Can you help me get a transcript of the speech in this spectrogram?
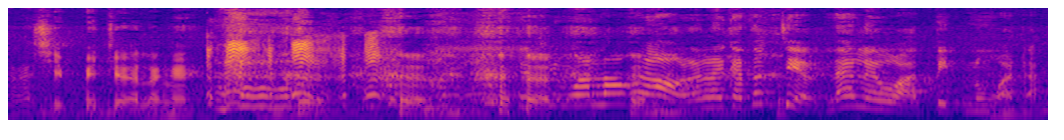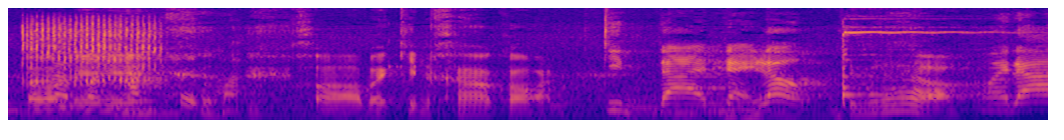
หาชิปไม่เจอแล้วไงคิดว่าลอกไม่ออกอะไรก็ต้องเจ็บแน่เลยว่ะติดหนวดอะตอนแบบนี้มันทำผมอะขอไปกินข้าวก่อนกินได้ไหนเล่ากินไม่ได้เหรอไม่ได้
